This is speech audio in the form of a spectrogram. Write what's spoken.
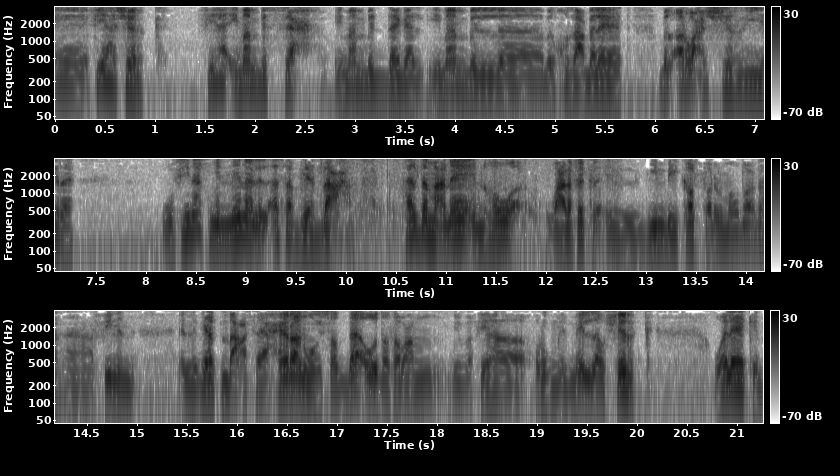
آه، فيها شرك فيها إيمان بالسحر إيمان بالدجل إيمان بال- بالخزعبلات بالأرواح الشريرة. وفي ناس مننا للأسف بيتبعها. هل ده معناه إن هو وعلى فكرة الدين بيكفر الموضوع ده؟ عارفين إن اللي بيتبع ساحرا ويصدقه ده طبعا بيبقى فيها خروج من المله وشرك. ولكن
